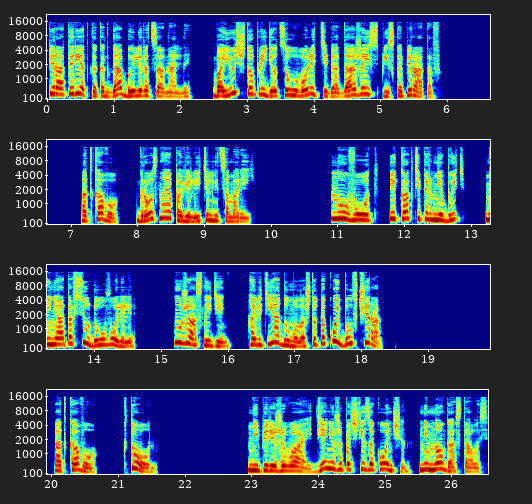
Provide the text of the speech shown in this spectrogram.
пираты редко когда были рациональны. Боюсь, что придется уволить тебя даже из списка пиратов. От кого? Грозная повелительница морей. Ну вот, и как теперь мне быть? Меня отовсюду уволили. Ужасный день. А ведь я думала, что такой был вчера. От кого? Кто он? Не переживай, день уже почти закончен, немного осталось.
